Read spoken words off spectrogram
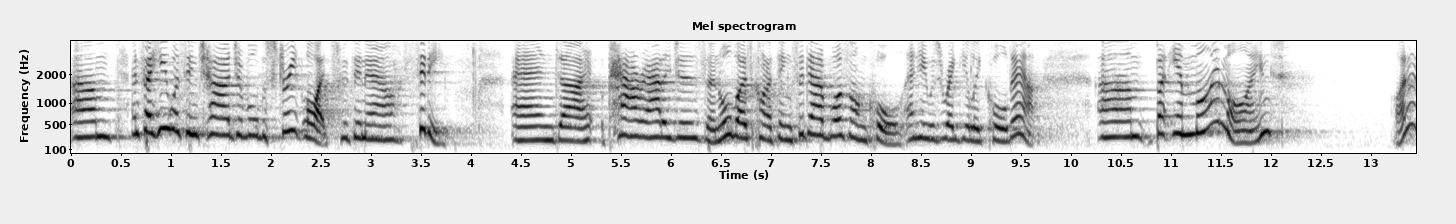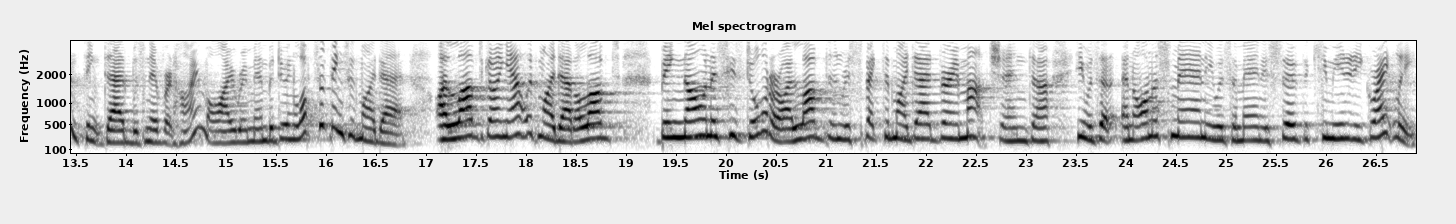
Um, and so he was in charge of all the street lights within our city and uh, power outages and all those kind of things. So dad was on call and he was regularly called out. Um, but in my mind, I don't think dad was never at home. I remember doing lots of things with my dad. I loved going out with my dad. I loved being known as his daughter. I loved and respected my dad very much. And uh, he was a, an honest man. He was a man who served the community greatly.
